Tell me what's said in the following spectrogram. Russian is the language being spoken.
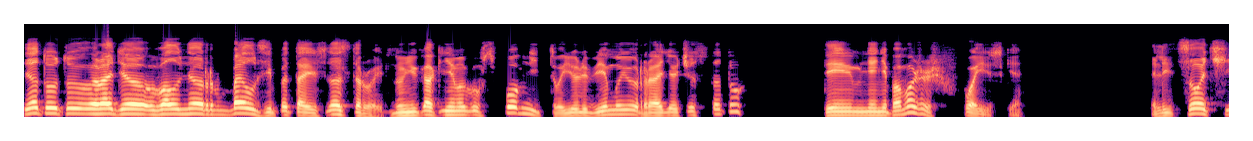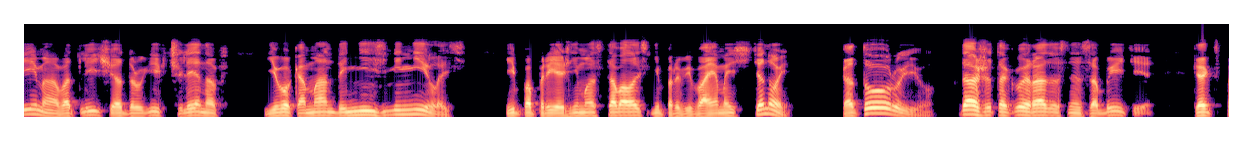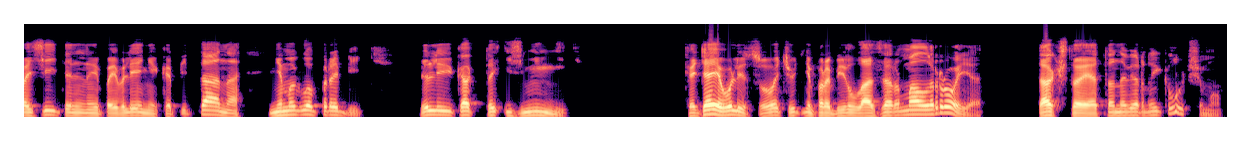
я тут радиоволнер Белзи пытаюсь настроить, но никак не могу вспомнить твою любимую радиочастоту. Ты мне не поможешь в поиске? Лицо Чима, в отличие от других членов его команды, не изменилось и по-прежнему оставалось непробиваемой стеной, которую даже такое радостное событие как спасительное появление капитана не могло пробить или как-то изменить. Хотя его лицо чуть не пробил лазер Малроя, так что это, наверное, к лучшему.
